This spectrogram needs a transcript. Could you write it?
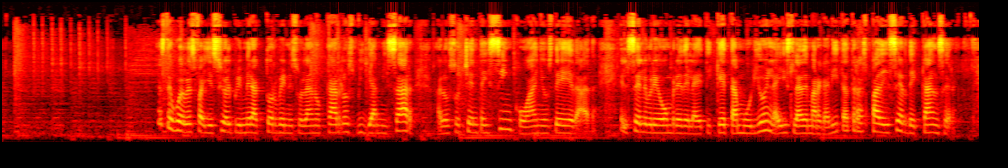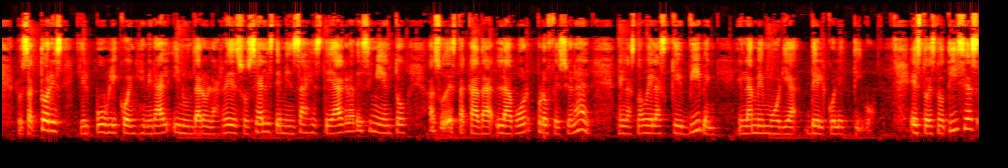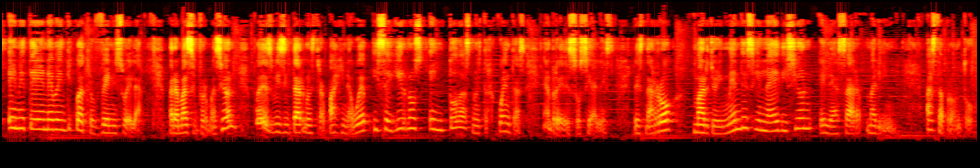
Este jueves falleció el primer actor venezolano Carlos Villamizar a los 85 años de edad. El célebre hombre de la etiqueta murió en la isla de Margarita tras padecer de cáncer. Los actores y el público en general inundaron las redes sociales de mensajes de agradecimiento a su destacada labor profesional en las novelas que viven en la memoria del colectivo. Esto es Noticias NTN 24 Venezuela. Para más información puedes visitar nuestra página web y seguirnos en todas nuestras cuentas en redes sociales. Les narró Marjorie Méndez y en la edición Eleazar Marín. Hasta pronto.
